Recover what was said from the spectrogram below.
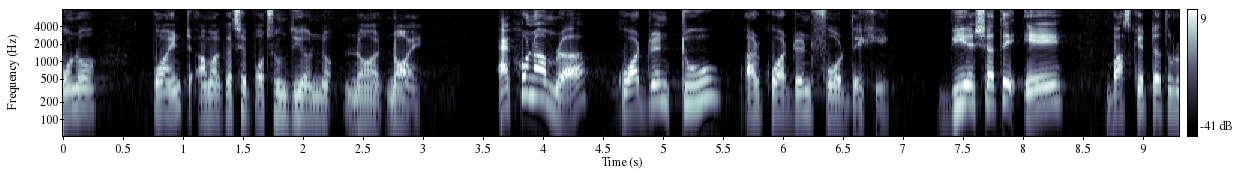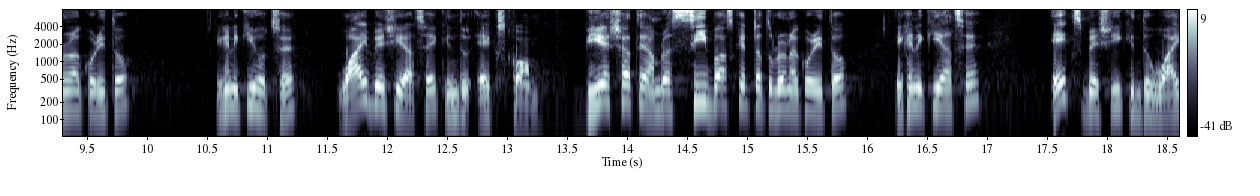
কোনো পয়েন্ট আমার কাছে পছন্দীয় নয়। এখন আমরা কোয়াড্রেন্ট টু আর কোয়াড্রেন্ট ফোর দেখি। বি এর সাথে এ বাস্কেটটা তুলনা করি তো। এখানে কি হচ্ছে? ওয়াই বেশি আছে, কিন্তু এক্স কম। বি এর সাথে আমরা সি বাস্কেটটা তুলনা করি তো। এখানে কি আছে? এক্স বেশি, কিন্তু ওয়াই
